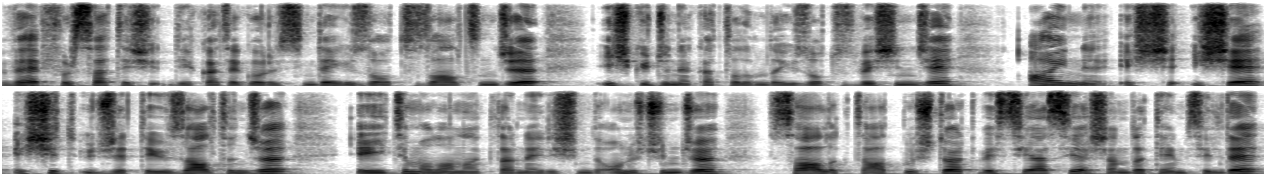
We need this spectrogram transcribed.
ve fırsat eşitliği kategorisinde 136. iş gücüne katılımda 135. aynı işe eşit ücrette 106. eğitim olanaklarına erişimde 13. sağlıkta 64 ve siyasi yaşamda temsilde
